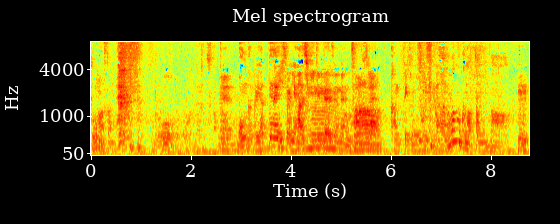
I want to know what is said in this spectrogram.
どうなんですかね。どうなんですかね。音楽やってない人に話聞いてみたいですよね、うん。そうですね。あ完璧にリスナーう。のなくなったもんな。うん。うん。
